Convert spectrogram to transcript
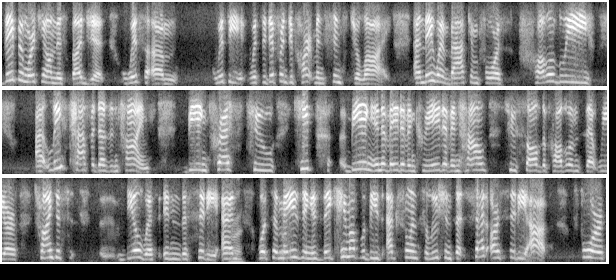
they've been working on this budget with um, with the with the different departments since July, and they went back and forth probably at least half a dozen times, being pressed to keep being innovative and creative in how to solve the problems that we are trying to s- uh, deal with in the city. And Right. what's amazing is they came up with these excellent solutions that set our city up for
